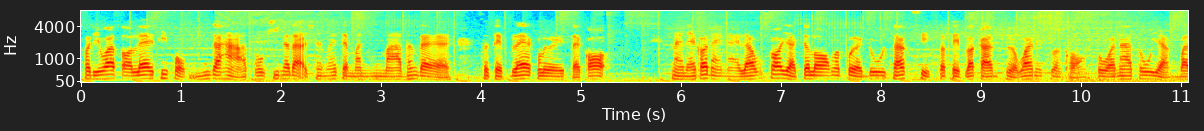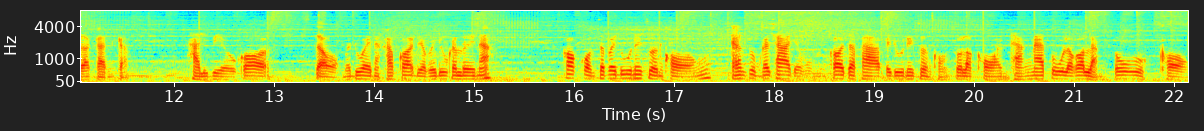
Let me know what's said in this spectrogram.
พอดีว่าตอนแรกที่ผมจะหาโทคินาดะใช่ไหมแต่มันมาตั้งแต่สเต็ปแรกเลย แต่ก็ไหนๆก็ไหนๆแล้วก็อยากจะลองมาเปิดดูสักสิบสเต็ปละกันเผื่อว่าในส่วนของตัวหน้าตู้อย่างบารากันกับฮาริเบลก็ จะออกมาด้วยนะครับ ก็เดี๋ยวไปดูกันเลยนะก็ก่อนจะไปดูในส่วนของการสุ่มกระชาเดี๋ยวผมก็จะพาไปดูในส่วนของตัวละครทั้งหน้าตู้แล้วก็หลังตู้ของ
